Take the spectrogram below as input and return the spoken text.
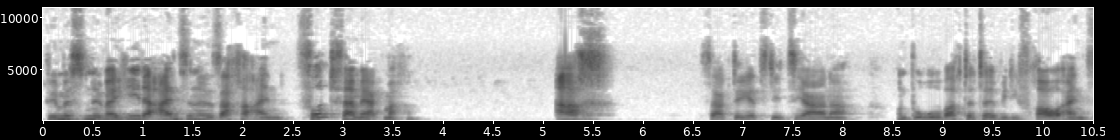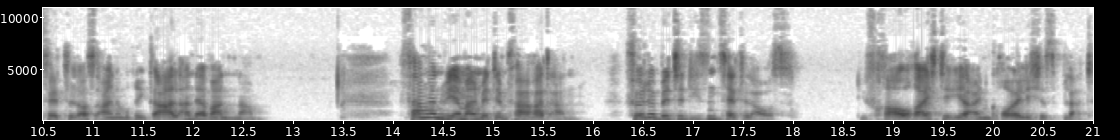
Wir müssen über jede einzelne Sache ein Pfundvermerk machen. Ach, sagte jetzt Tiziana und beobachtete, wie die Frau einen Zettel aus einem Regal an der Wand nahm. Fangen wir mal mit dem Fahrrad an. Fülle bitte diesen Zettel aus. Die Frau reichte ihr ein gräuliches Blatt.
